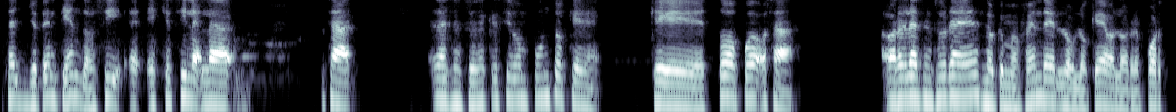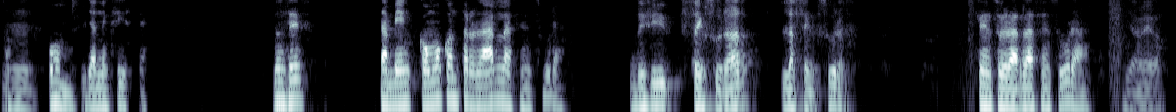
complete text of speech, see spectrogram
o sea, yo te entiendo, sí, e- es que sí, la, la- o sea, la censura ha crecido a un punto que, que todo puede, o sea, ahora la censura es lo que me ofende, lo bloqueo, lo reporto, Ujú. pum, sí. ya no existe. Entonces, también cómo controlar la censura, Decir censurar la censura. censurar la censura. Ya veo.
